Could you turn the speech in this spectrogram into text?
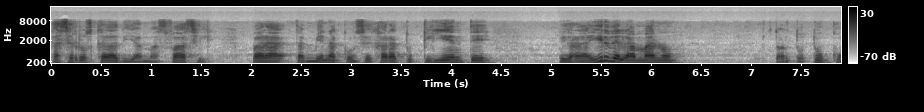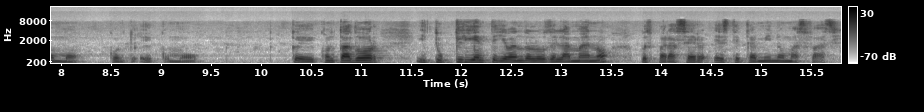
hacerlos cada día más fácil, para también aconsejar a tu cliente, para ir de la mano, tanto tú como, eh, como eh, contador y tu cliente llevándolos de la mano, pues para hacer este camino más fácil.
